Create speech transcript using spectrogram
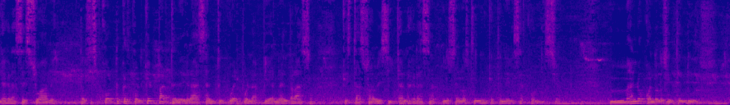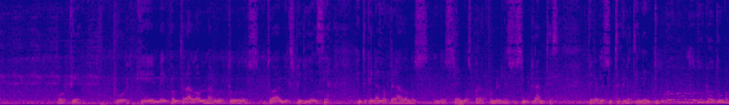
la grasa es suave. Entonces, tocas cualquier parte de grasa en tu cuerpo, la pierna, el brazo, que está suavecita la grasa, los senos tienen que tener esa condición. Malo cuando los sienten duros. ¿Por qué? Porque me he encontrado a lo largo de todos, toda mi experiencia gente que le han operado los, senos para ponerle sus implantes, pero resulta que lo tienen duro, duro, duro, duro.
